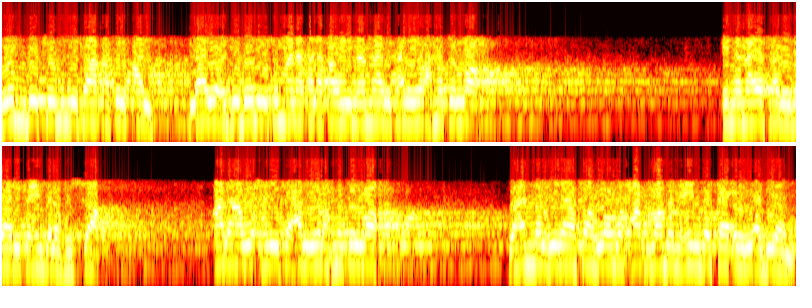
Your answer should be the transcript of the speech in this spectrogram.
ينبت النفاق في القلب. لا يعجبني ثم نقل قول الإمام مالك عليه رحمة الله. إنما يفعل ذلك عندنا فساق قال أبو حنيفة عليه رحمة الله وأما الغنى فهو محرم عند سائر الأديان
